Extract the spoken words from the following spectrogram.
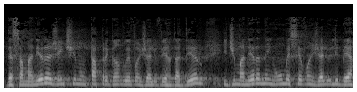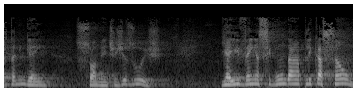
Dessa maneira, a gente não está pregando o evangelho verdadeiro e de maneira nenhuma esse evangelho liberta ninguém, somente Jesus. E aí vem a segunda aplicação,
